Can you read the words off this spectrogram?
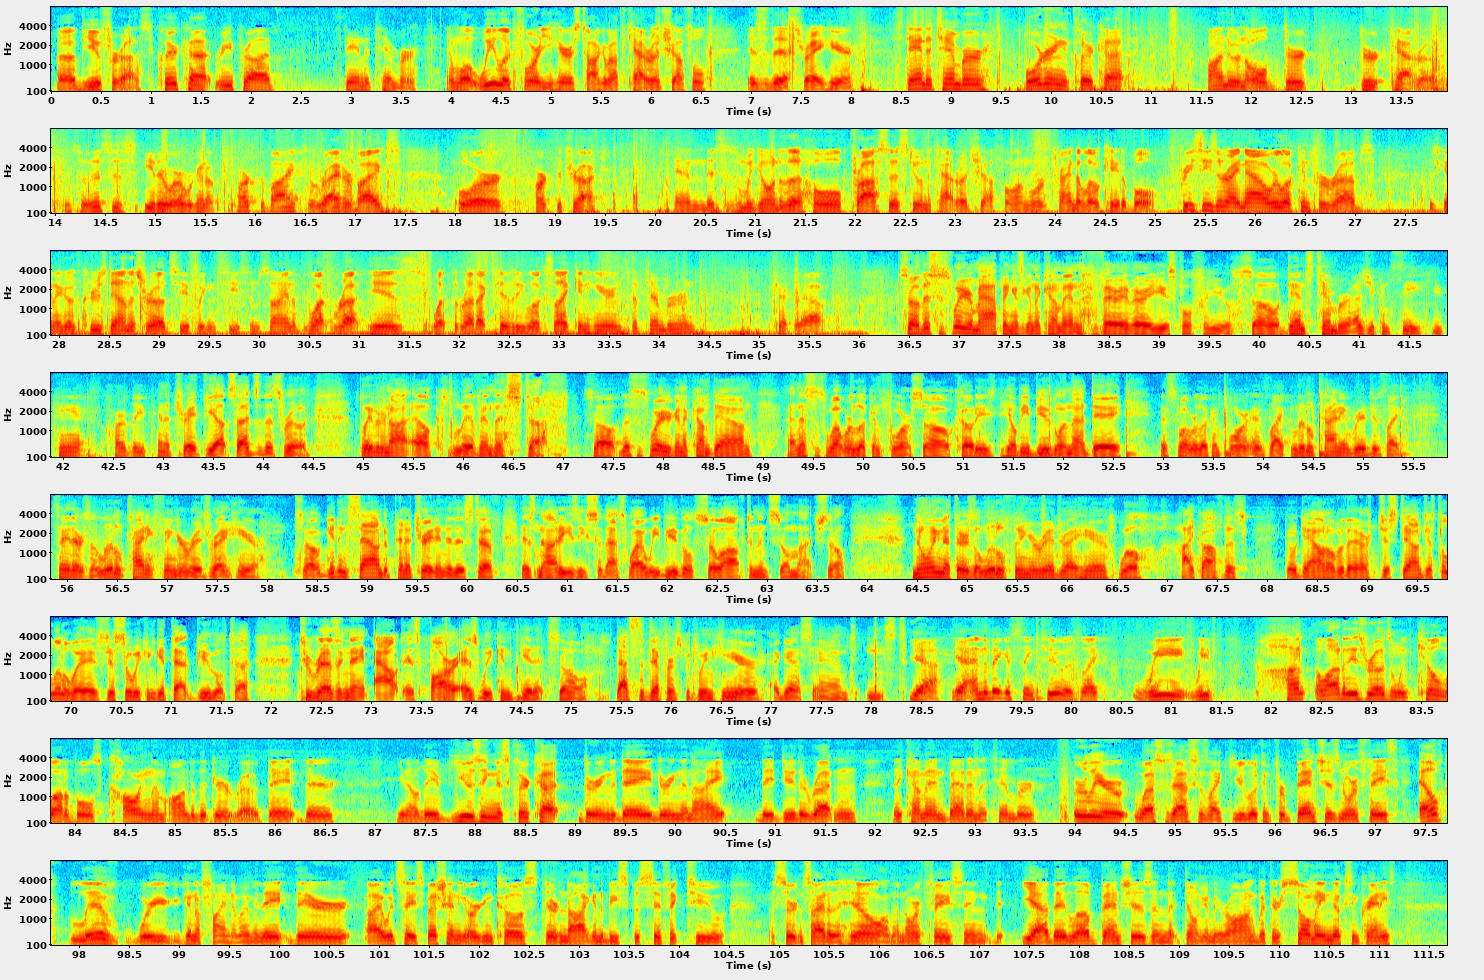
uh, view for us: clear cut, reprod, stand of timber. And what we look for, you hear us talk about the cat road shuffle, is this right here: stand of timber, bordering a clear cut onto an old dirt dirt cat road. And so this is either where we're going to park the bikes or ride our bikes, or park the truck. And this is when we go into the whole process doing the cat road shuffle and we're trying to locate a bull. Preseason right now, we're looking for rubs. Just gonna go cruise down this road, see if we can see some sign of what rut is, what the rut activity looks like in here in September and check it out. So this is where your mapping is to come in very, very useful for you. So dense timber, as you can see, you can't hardly penetrate the outsides of this road. Believe it or not, elk live in this stuff. So this is where you're to come down, and this is what we're looking for. So Cody, he'll be bugling that day. This is what we're looking for is like little tiny ridges, like say there's a little tiny finger ridge right here. So getting sound to penetrate into this stuff is not easy. So that's why we bugle so often and so much. So knowing that there's a little finger ridge right here, we'll hike off this, go down over there, just down just a little ways, just so we can get that bugle to to resonate out as far as we can get it. So that's the difference between here, I guess, and east. Yeah, yeah, and the biggest thing too is like we we've hunt a lot of these roads and we've killed a lot of bulls calling them onto the dirt road. They they're you know they're using this clear cut during the day, during the night. They do the rutting. They come in, bed in the timber. Earlier, Wes was asking, like, you're looking for benches, north face. Elk live where you're going to find them. I mean, they, they're, I would say, especially on the Oregon coast, they're not going to be specific to a certain side of the hill on the north facing. Yeah, they love benches, and don't get me wrong, but there's so many nooks and crannies.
